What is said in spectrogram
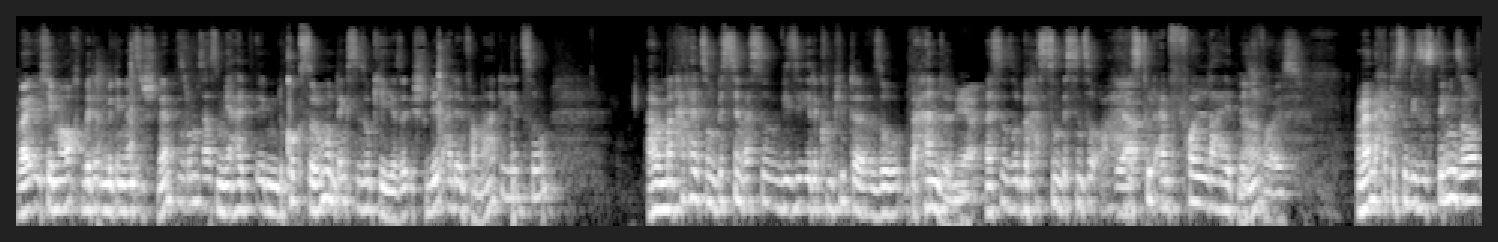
weil ich eben auch mit, mit den ganzen Studenten rumsaß und mir halt eben, du guckst so rum und denkst dir so, okay, ihr studiert alle Informatik jetzt so, aber man hat halt so ein bisschen, weißt du, wie sie ihre Computer so behandeln. Ja. Weißt du, so, du hast so ein bisschen so, oh, Ja. das tut einem voll leid. Ne? Ich weiß. Und dann hatte ich so dieses Ding so,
